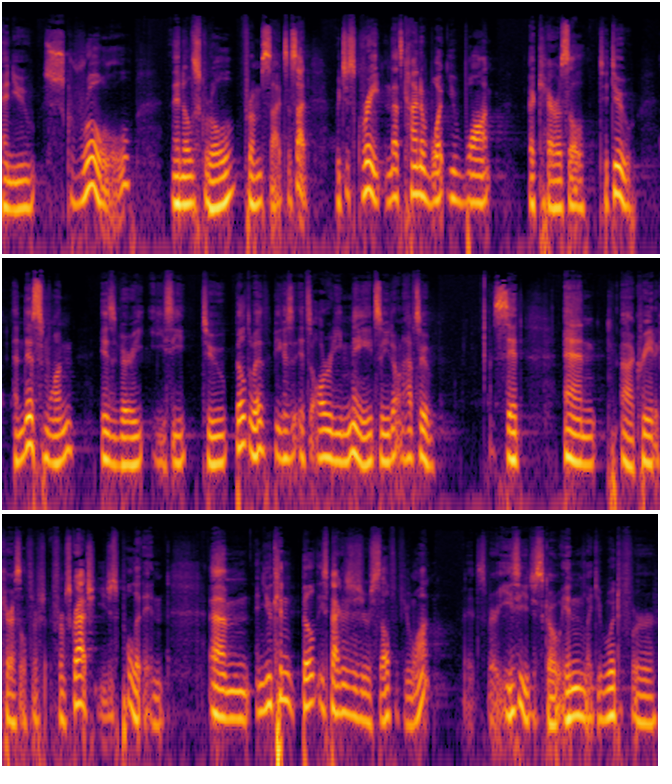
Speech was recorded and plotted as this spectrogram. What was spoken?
and you scroll, then it'll scroll from side to side, which is great. And that's kind of what you want a carousel to do. And this one is very easy to build with because it's already made. So you don't have to sit and uh, create a carousel for, from scratch. You just pull it in. Um, and you can build these packages yourself if you want. It's very easy. You just go in like you would for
